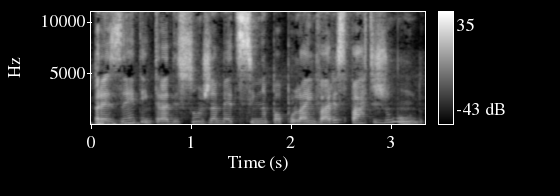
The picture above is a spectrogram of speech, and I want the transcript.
presente em tradições da medicina popular em várias partes do mundo.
